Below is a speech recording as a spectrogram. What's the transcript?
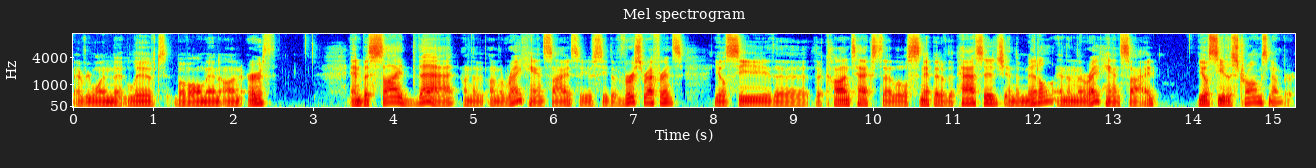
everyone that lived, above all men on earth. And beside that, on the on the right hand side, so you'll see the verse reference, you'll see the the context, a little snippet of the passage in the middle, and then the right hand side, you'll see the Strong's number.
